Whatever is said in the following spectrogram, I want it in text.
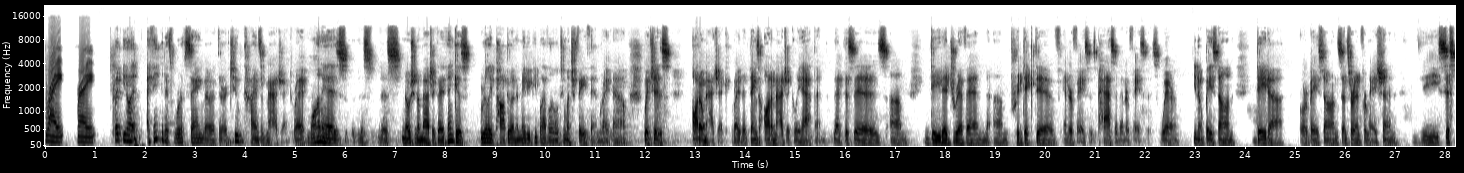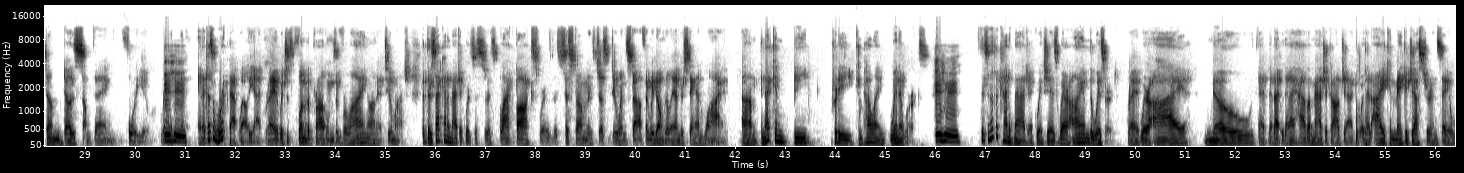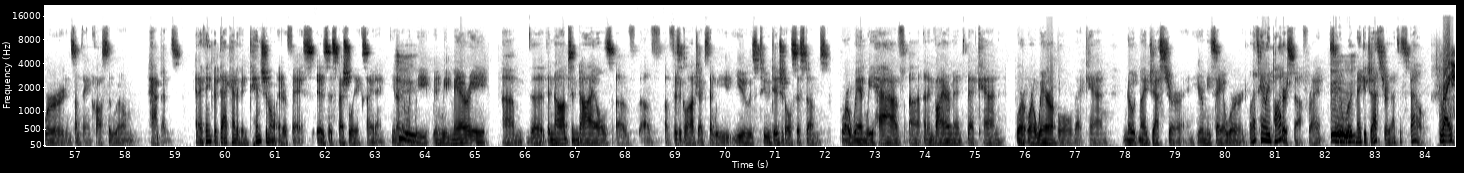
Right. Right. But you know, I, I think that it's worth saying though that there are two kinds of magic, right? One is this this notion of magic that I think is really popular and maybe people have a little too much faith in right now, which is auto magic, right? That things automatically happen. That this is um, data driven, um, predictive interfaces, passive interfaces, where, you know, based on data or based on sensor information, the system does something for you. Right. Mm-hmm. And, and, it doesn't work that well yet, right? Which is one of the problems of relying on it too much. But there's that kind of magic where it's just this black box where the system is just doing stuff and we don't really understand why. Um, and that can be pretty compelling when it works. Mm-hmm. There's another kind of magic, which is where I am the wizard, right? Where I know that, that, I, that I have a magic object or that I can make a gesture and say a word and something across the room happens. And I think that that kind of intentional interface is especially exciting. You know, hmm. that when hmm. we when we marry um, the the knobs and dials of, of, of physical objects that we use to digital systems, or when we have uh, an environment that can, or or a wearable that can note my gesture and hear me say a word. Well, that's Harry Potter stuff, right? Say mm. a word, make a gesture. That's a spell. Right.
